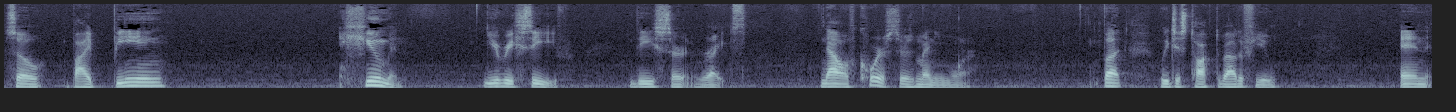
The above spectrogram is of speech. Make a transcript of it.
So, by being human, you receive these certain rights. Now, of course, there's many more. But we just talked about a few. And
